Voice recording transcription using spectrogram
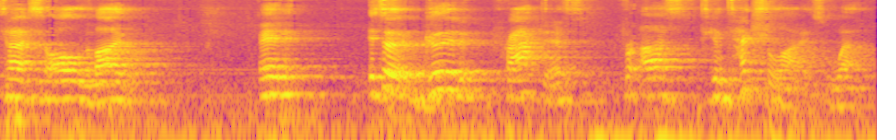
texts in all of the Bible. And it's a good practice for us to contextualize well.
